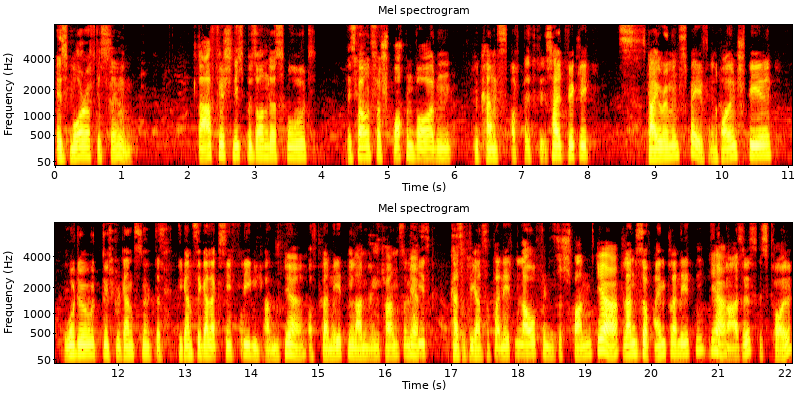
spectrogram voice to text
is more of the same. Grafisch nicht besonders gut. Es war uns versprochen worden. Du kannst auf, es ist halt wirklich Skyrim in Space, ein Rollenspiel, wo du durch die ganze, das, die ganze Galaxie fliegen kannst, Ja. auf Planeten landen kannst und Ja. Du kannst auf die ganzen Planeten laufen, das ist spannend. Ja. Landest du auf einem Planeten, Ja. Basis, ist toll,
